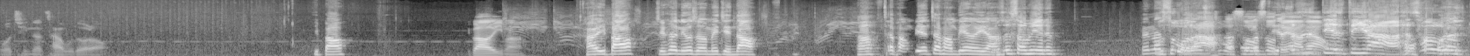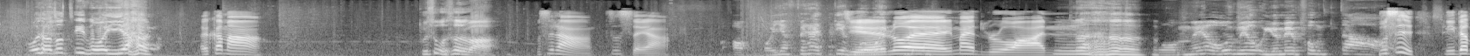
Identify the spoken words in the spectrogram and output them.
我清的差不多了，一包，一包而已吗？还有一包。杰克，你为什么没捡到？啊，在旁边，在旁边而已啊我。在上面的，不是我的啊是我是我是我，等一下那是一下，DSD 啦，超我的我想，我想说一模一样。哎、干嘛？不是我射的吧？不是啦，这是谁啊？哦，我一样飞太电。杰瑞卖卵，嗯，我，没有，我没有，我原没有碰到。不，是你的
